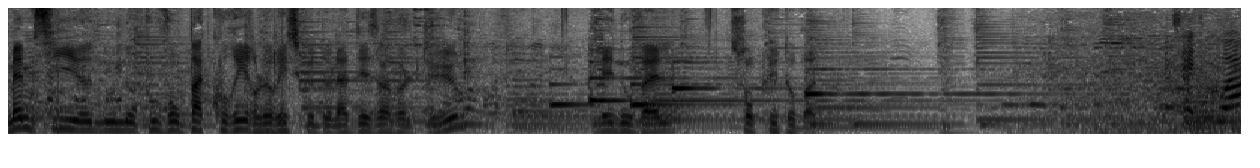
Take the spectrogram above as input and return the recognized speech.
même si euh, nous ne pouvons pas courir le risque de la désinvolture, les nouvelles sont plutôt bonnes. C'est quoi?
